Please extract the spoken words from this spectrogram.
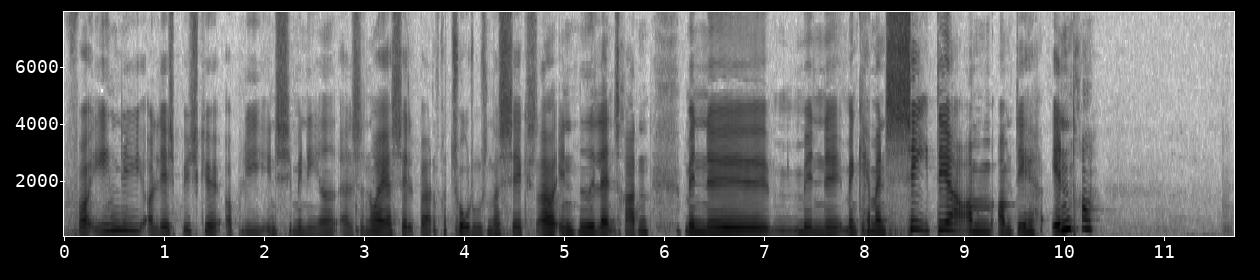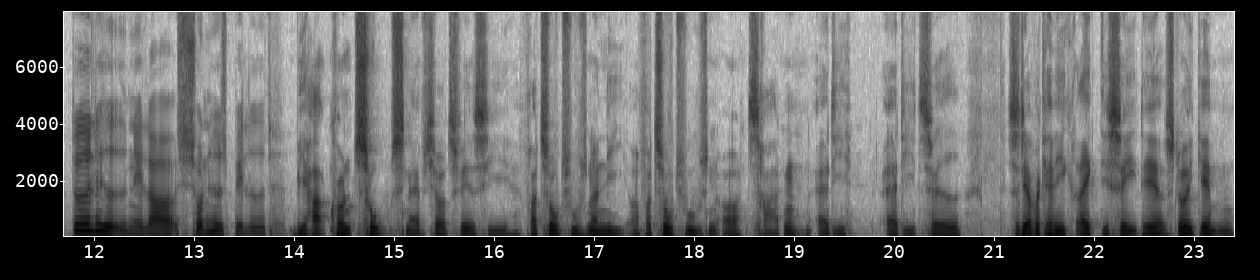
for enlige og lesbiske at blive insemineret. Altså nu har jeg selv børn fra 2006 og endte nede i landsretten. Men, øh, men, øh, men kan man se der, om, om det ændrer dødeligheden eller sundhedsbilledet? Vi har kun to snapshots, vil jeg sige. Fra 2009 og fra 2013 er de, er de taget. Så derfor kan vi ikke rigtig se det her slå igennem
